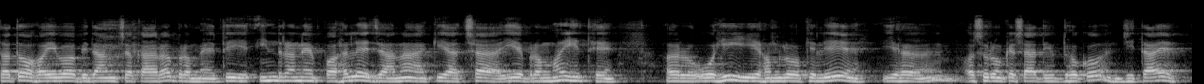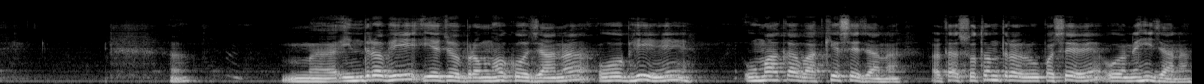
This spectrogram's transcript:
ततो हैव विदांग चकार ब्रह्मेति। इंद्र ने पहले जाना कि अच्छा ये ब्रह्म ही थे। और वही ये हम लोगों के लिए यह असुरों के साथ युद्धों को जिताए। इंद्र भी ये जो ब्रह्म को जाना, वो भी उमा का वाक्य से जाना, अर्थात स्वतंत्र रूप से वो नहीं जाना।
